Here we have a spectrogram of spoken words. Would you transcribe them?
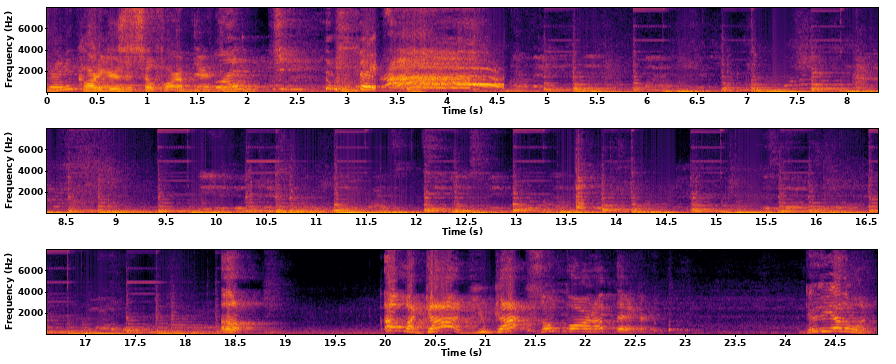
Ready? Carter, yours is so far up there. One, two, three. Oh! Oh my god! You got so far up there! Do the other one.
